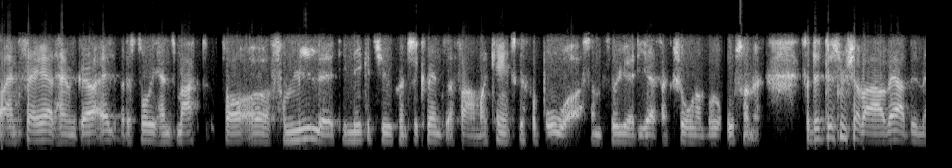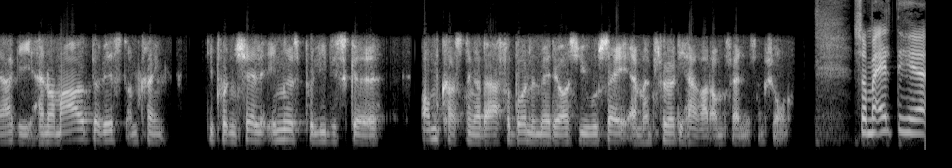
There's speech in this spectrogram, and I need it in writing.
Og han sagde, at han gør alt, hvad der står i hans magt, for at formidle de negative konsekvenser for amerikanske forbrugere, som følger de her sanktioner mod russerne. Så det, det synes jeg var værd at bemærke i. Han var meget bevidst omkring de potentielle indrigspolitiske omkostninger, der er forbundet med det også i USA, at man fører de her ret omfattende sanktioner. Så med alt det her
